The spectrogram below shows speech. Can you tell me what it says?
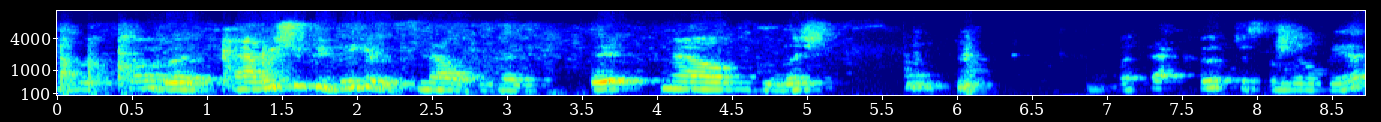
That looks so good. And I wish you could be here to smell it because it smells delicious. Let that cook just a little bit.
